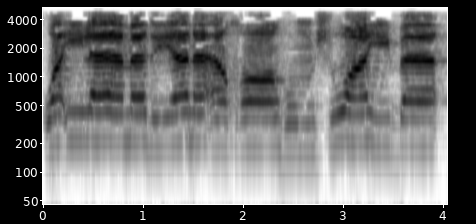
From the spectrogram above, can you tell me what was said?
وإلى مدين أخاهم شعيباً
